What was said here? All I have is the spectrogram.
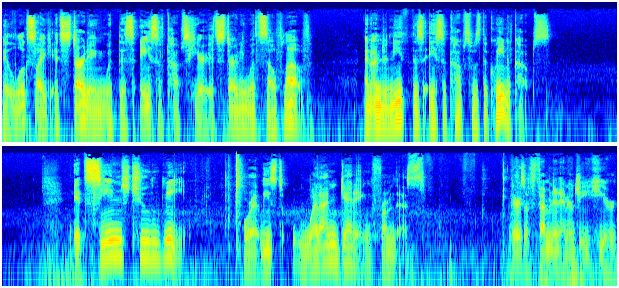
It looks like it's starting with this Ace of Cups here. It's starting with self love. And underneath this Ace of Cups was the Queen of Cups. It seems to me, or at least what I'm getting from this, there's a feminine energy here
